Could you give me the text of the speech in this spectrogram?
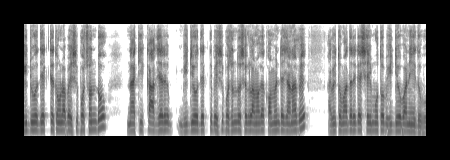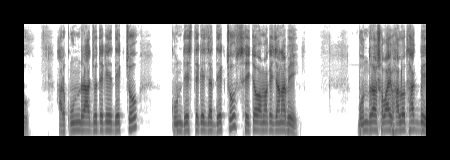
ভিডিও দেখতে তোমরা বেশি পছন্দ। নাকি কাজের ভিডিও দেখতে বেশি পছন্দ সেগুলো আমাকে কমেন্টে জানাবে। আমি তোমাদেরকে সেই মতো ভিডিও বানিয়ে দেবো। আর কোন রাজ্য থেকে দেখছ, কোন দেশ থেকে যা দেখছ সেটাও আমাকে জানাবে। বন্ধুরা সবাই ভালো থাকবে।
